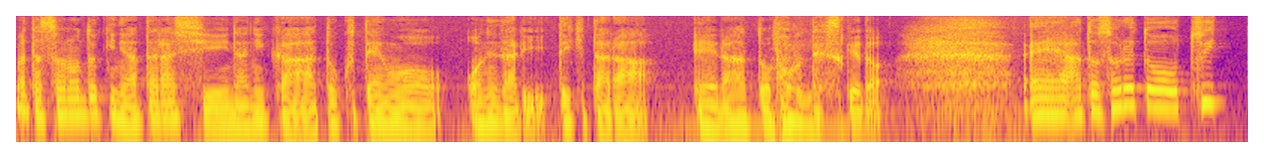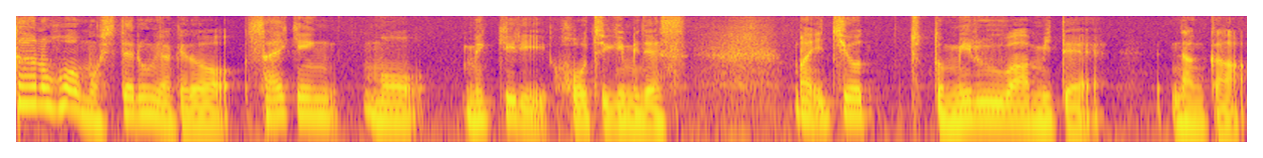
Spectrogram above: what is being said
またその時に新しい何か特典をおねだりできたらええなと思うんですけど、えー、あとそれとツイッターの方もしてるんやけど最近もうめっきり放置気味です。まあ一応ちょっと見るは見てなんか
